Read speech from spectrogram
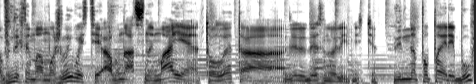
в них немає можливості, а в нас немає туалета для людей з інвалідністю. Він на папері був,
